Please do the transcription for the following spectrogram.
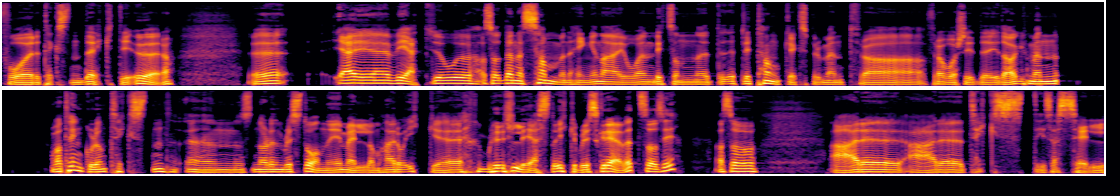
får teksten direkte i øra. Jeg vet jo Altså, denne sammenhengen er jo litt sånn, et litt tankeeksperiment fra, fra vår side i dag, men hva tenker du om teksten eh, når den blir stående imellom her og ikke blir lest og ikke blir skrevet, så å si? Altså, er, er tekst i seg selv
